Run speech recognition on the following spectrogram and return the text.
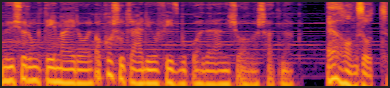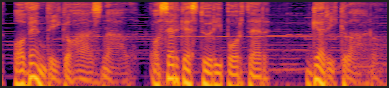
Műsorunk témáiról a Kossuth Rádió Facebook oldalán is olvashatnak. Elhangzott a vendégháznál. A szerkesztő riporter Geri Klára.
